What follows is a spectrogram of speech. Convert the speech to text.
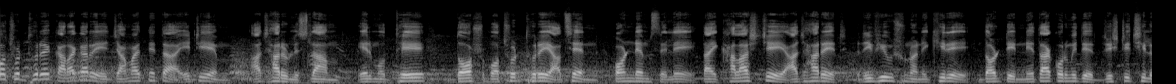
বছর ধরে কারাগারে জামায়াত নেতা এটিএম আজহারুল ইসলাম। এর মধ্যে দশ বছর ধরে আছেন কন্ডেম সেলে। তাই খালাস চেয়ে আজহারের রিভিউ শুনানি ঘিরে দলটির নেতাকর্মীদের দৃষ্টি ছিল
